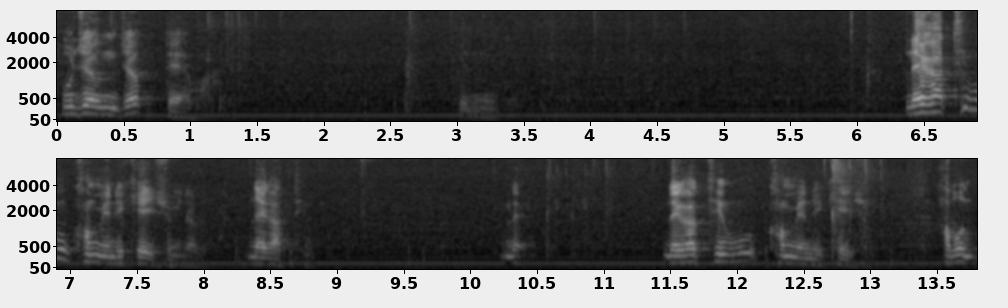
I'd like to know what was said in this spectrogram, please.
부정적 대화. 음. 네가티브 커뮤니케이션이라고 해요. 네가티브. 네. 네가티브 커뮤니케이션. 한번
